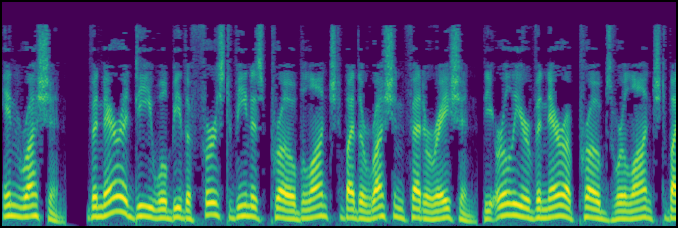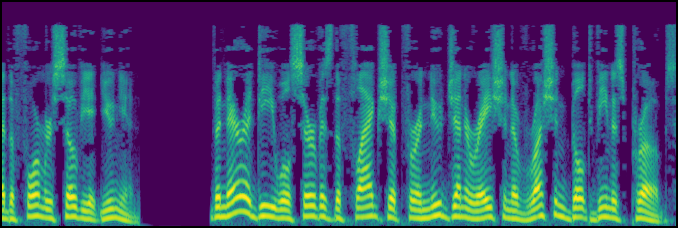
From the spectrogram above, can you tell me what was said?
in Russian. Venera D will be the first Venus probe launched by the Russian Federation the earlier Venera probes were launched by the former Soviet Union. Venera D will serve as the flagship for a new generation of Russian-built Venus probes,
